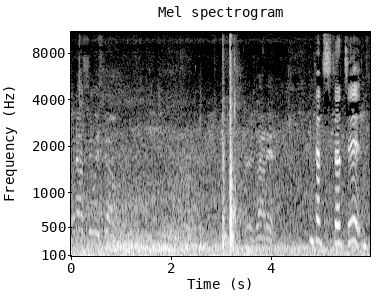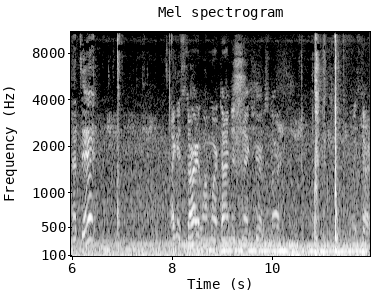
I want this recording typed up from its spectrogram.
what else should we show? Or is that it? I think that's that's it. That's it? I can start it one more time just to make sure it starts. Let me start.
